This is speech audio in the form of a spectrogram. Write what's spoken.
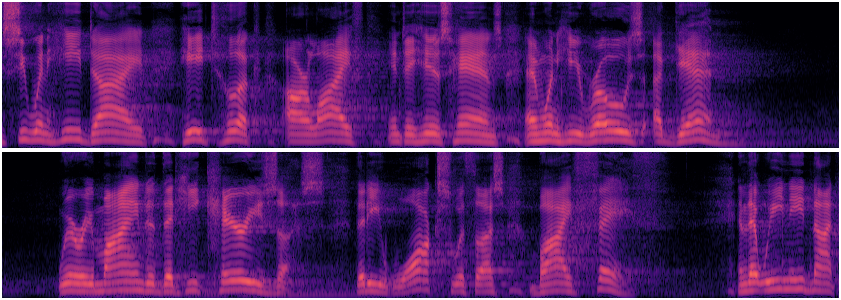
You See, when he died, he took our life into his hands. And when he rose again, we're reminded that he carries us, that he walks with us by faith, and that we need not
